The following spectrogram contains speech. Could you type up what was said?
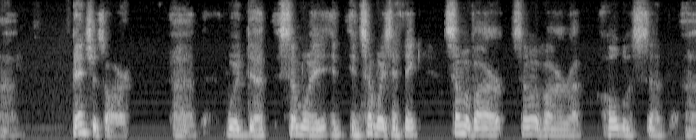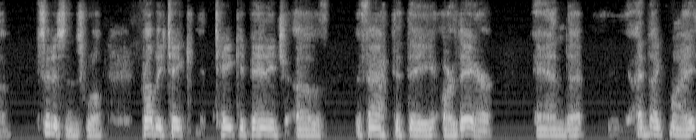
uh, benches are uh, would uh, some way, in, in some ways, I think some of our some of our uh, homeless citizens will probably take take advantage of the fact that they are there and I'd like my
